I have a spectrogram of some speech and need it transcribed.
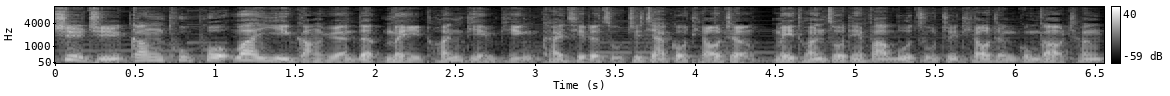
市值刚突破万亿港元的美团点评开启了组织架构调整。美团昨天发布组织调整公告称，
